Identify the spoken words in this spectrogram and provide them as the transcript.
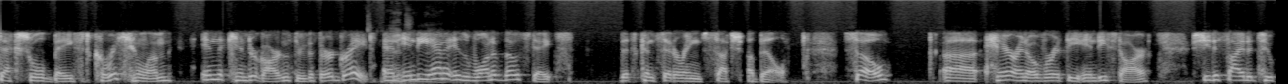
sexual based curriculum in the kindergarten through the third grade. And Indiana is one of those states that's considering such a bill. So, uh, Herron over at the Indy Star, she decided to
